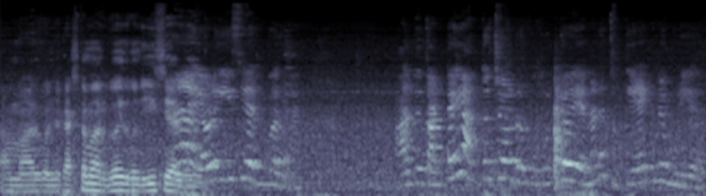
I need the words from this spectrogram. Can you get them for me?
ஆமாம் அது கொஞ்சம் கஷ்டமாக இருக்கும். இது கொஞ்சம் ஈஸியாக ஆ, இருக்கும். எவ்வளவு ஈஸியா இருக்கு பாருங்க. அது கட்டையில அத்தச்சோடு இருக்கு உருட்டவே என்னால தேய்க்கவே முடியாது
